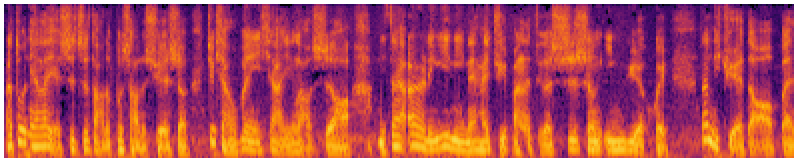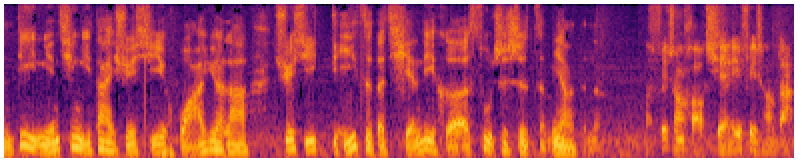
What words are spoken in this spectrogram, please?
那多年来也是指导了不少的学生，就想问一下尹老师哦，你在二零一零年还举办了这个师生音乐会，那你觉得哦，本地年轻一代学习华乐？啦，学习笛子的潜力和素质是怎么样的呢？非常好，潜力非常大。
